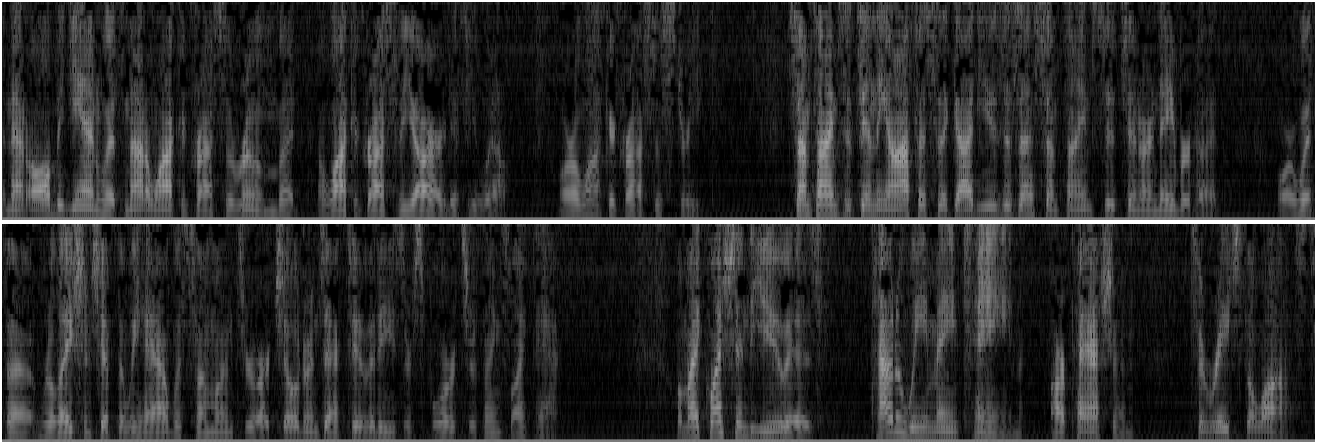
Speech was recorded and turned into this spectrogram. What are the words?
And that all began with not a walk across the room, but a walk across the yard, if you will, or a walk across the street. Sometimes it's in the office that God uses us, sometimes it's in our neighborhood, or with a relationship that we have with someone through our children's activities or sports or things like that. Well, my question to you is how do we maintain our passion to reach the lost,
